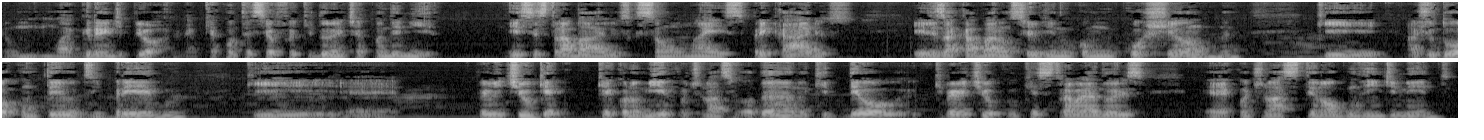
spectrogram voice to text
uma grande piora. Né? O que aconteceu foi que durante a pandemia, esses trabalhos que são mais precários, eles acabaram servindo como um colchão, né? que ajudou a conter o desemprego, que é, permitiu que, que, a economia continuasse rodando, que deu, que permitiu que esses trabalhadores é, continuassem tendo algum rendimento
